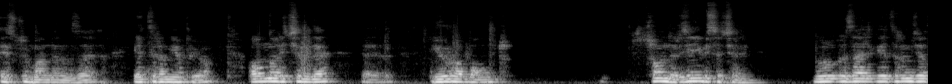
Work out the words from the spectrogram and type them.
enstrümanlarımıza yatırım yapıyor. Onlar için de e, Eurobond son derece iyi bir seçenek. Bu özellikle yatırımcı,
